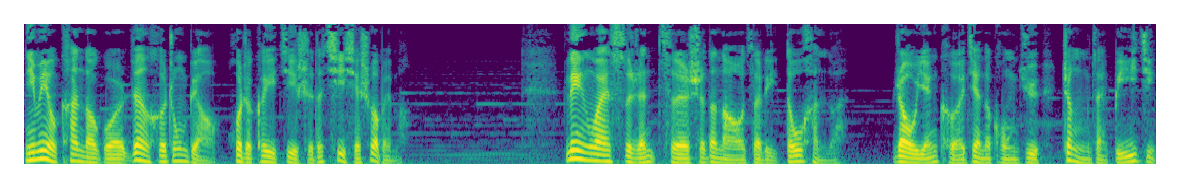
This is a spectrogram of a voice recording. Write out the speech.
你们有看到过任何钟表或者可以计时的器械设备吗？另外四人此时的脑子里都很乱，肉眼可见的恐惧正在逼近，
